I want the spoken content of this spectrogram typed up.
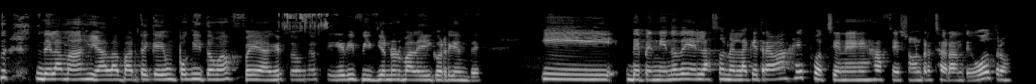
de la magia, la parte que es un poquito más fea, que son así edificios normales y corrientes. Y dependiendo de la zona en la que trabajes, pues tienes acceso a un restaurante u otro.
